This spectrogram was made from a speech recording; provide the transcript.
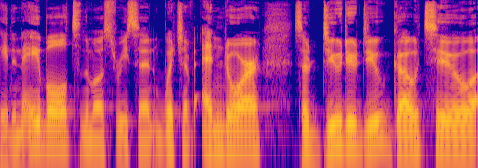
and Abel to the most recent Witch of Endor. So do, do, do go to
